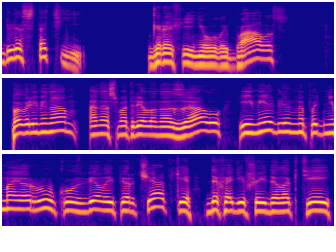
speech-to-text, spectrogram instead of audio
для статьи. Графиня улыбалась. По временам она смотрела на залу и, медленно поднимая руку в белой перчатке, доходившей до локтей,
